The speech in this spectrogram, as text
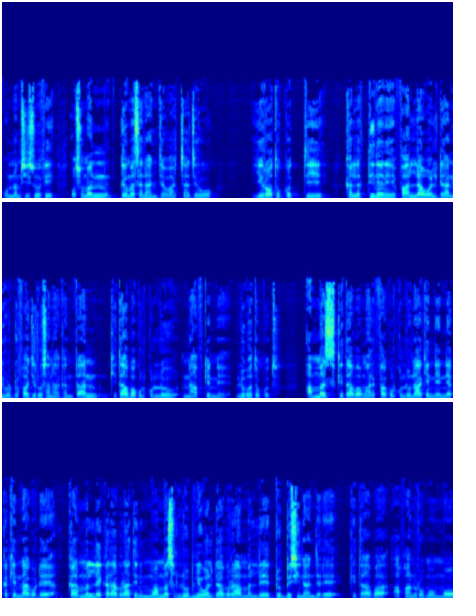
quunnamsiisuu fi osumaan gama sanaan jabaachaa jiru yeroo tokkotti kallattiin faallaa waldaan hordofaa jiru sanaa kan ta'an kitaaba qulqulluu naaf kenne luba tokkotu. Ammas kitaaba maariffaa qulqulluu naa kenne inni akka kennaa godhee ammallee karaa biraatiin immoo ammas lubni waldaa biraa ammallee dubbisinaan jedhee kitaaba afaan oromoo immoo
